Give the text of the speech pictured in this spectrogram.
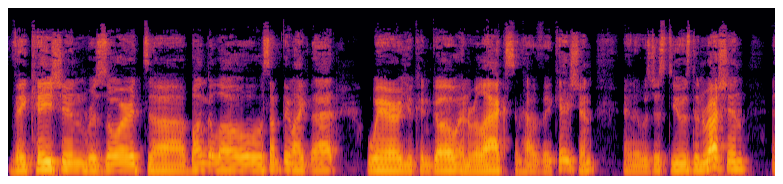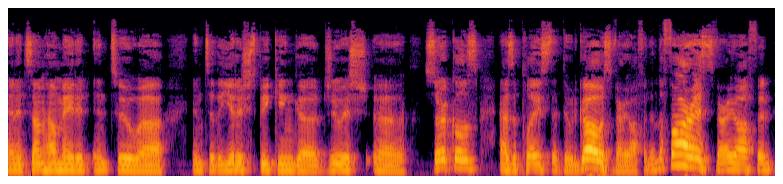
vacation, resort, uh, bungalow, something like that, where you can go and relax and have a vacation. And it was just used in Russian, and it somehow made it into uh, into the Yiddish speaking uh, Jewish uh, circles as a place that they would go. It's very often in the forest, very often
